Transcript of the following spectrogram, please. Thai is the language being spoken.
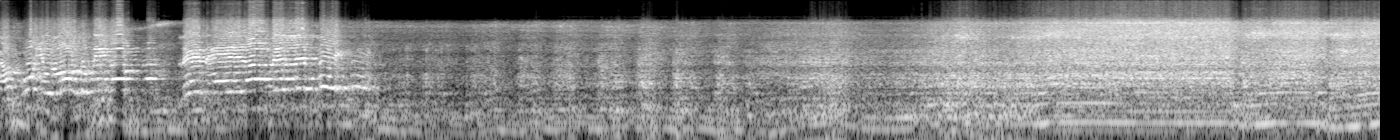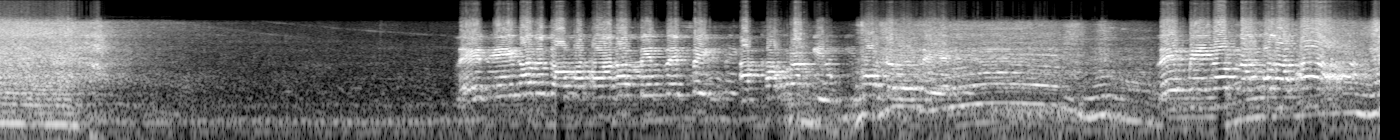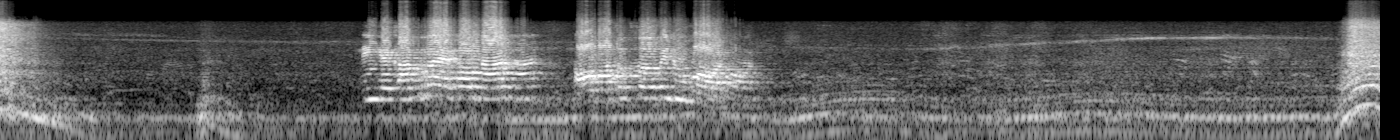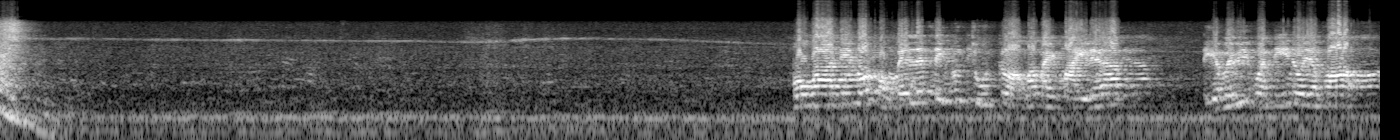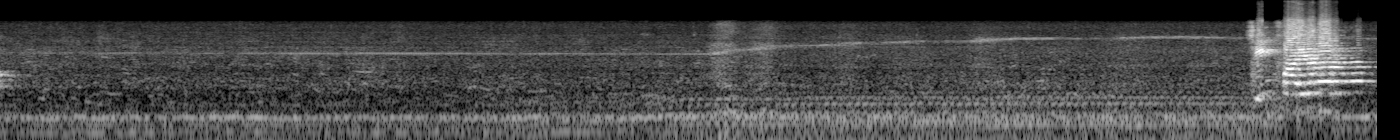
กับผู้อยู่รอบตรงนี้ครับ เลนเอครับเป็นเลนซิ่งเลนเอครับจะจอมประธาครับเลนเลนซิ่งอัครกิจโนเจริญเดชเลนบีครับนักพลาท่า นี่แค่ครั้งแรกเท่านั้นเอามาเซิร์ฟให้ดูก่อนเมื่อวานในรถของเบนเลสซิ่งเพิ่งจูนกล่องมาใหม่ๆเลยครับเตรียมไว้วิ่งวันนี้โดยเฉพาะ 请快了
